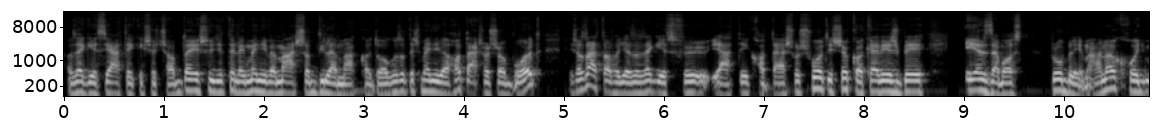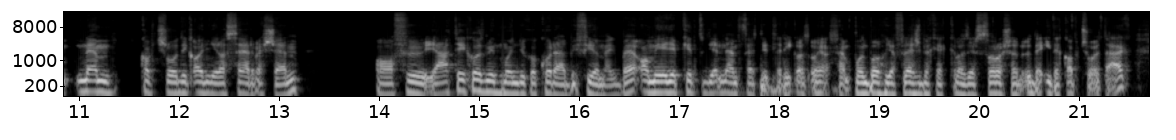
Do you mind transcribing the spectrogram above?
az egész játék és a csapda, és ugye tényleg mennyivel másabb dilemmákkal dolgozott, és mennyivel hatásosabb volt, és azáltal, hogy ez az egész fő játék hatásos volt, és sokkal kevésbé érzem azt problémának, hogy nem kapcsolódik annyira szervesen a fő játékhoz, mint mondjuk a korábbi filmekbe, ami egyébként ugye nem feltétlenül igaz olyan szempontból, hogy a flashbackekkel azért szorosan ide, ide kapcsolták,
